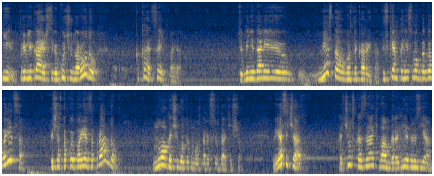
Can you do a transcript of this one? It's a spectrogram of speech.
и привлекаешь себе кучу народу, какая цель твоя? Тебе не дали место возле корыта? Ты с кем-то не смог договориться? Ты сейчас такой борец за правду? Много чего тут можно рассуждать еще. Но я сейчас хочу сказать вам, дорогие друзья,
